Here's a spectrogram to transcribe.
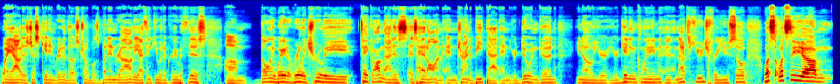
way out is just getting rid of those troubles but in reality i think you would agree with this um, the only way to really truly take on that is is head on and trying to beat that. And you're doing good. You know you're you're getting clean and, and that's huge for you. So what's what's the um,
